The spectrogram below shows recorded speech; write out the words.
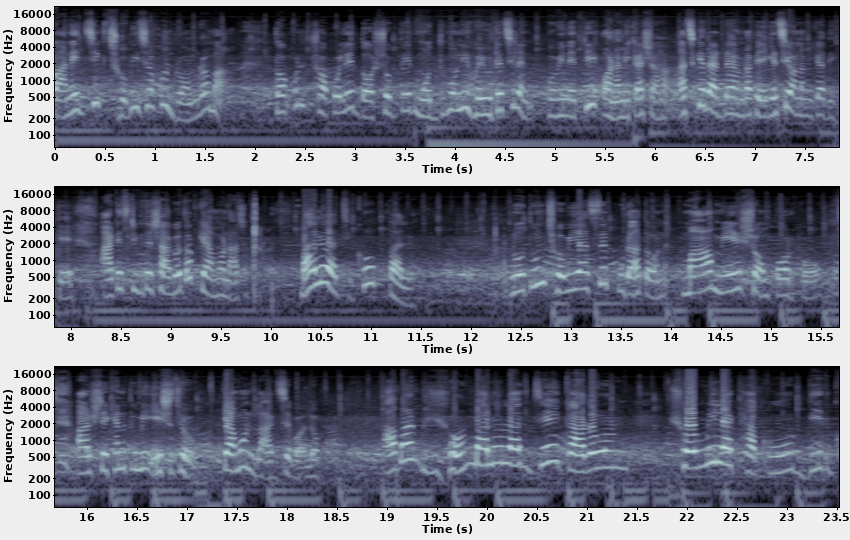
বাণিজ্যিক ছবি যখন রমরমা তখন সকলের দর্শকদের মধ্যমণি হয়ে উঠেছিলেন অভিনেত্রী অনামিকা সাহা। আজকের আড্ডায় আমরা পেয়ে গেছি অনামিকা দিকে। আর্টিস্ট টিভিতে স্বাগত কেমন আছো? ভালো আছি খুব ভালো। নতুন ছবি আছে পুরাতন মা মেয়ের সম্পর্ক। আর সেখানে তুমি এসেছ কেমন লাগছে বলো? আমার ভীষণ ভালো লাগছে কারণ শর্মিলা ঠাকুর দীর্ঘ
